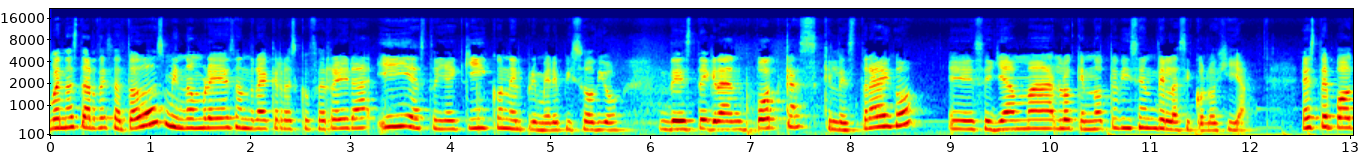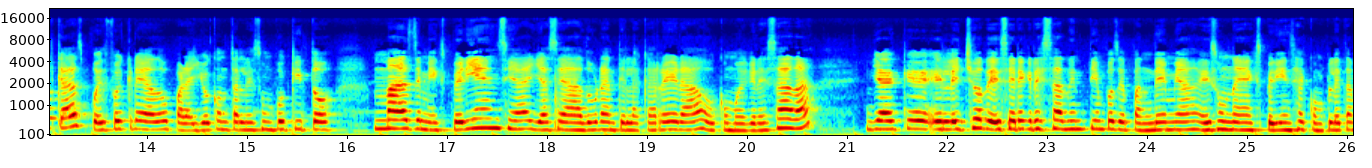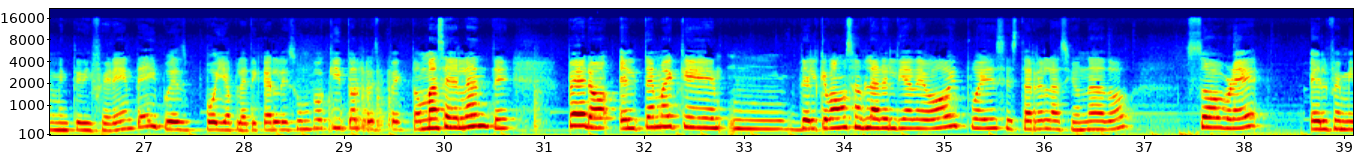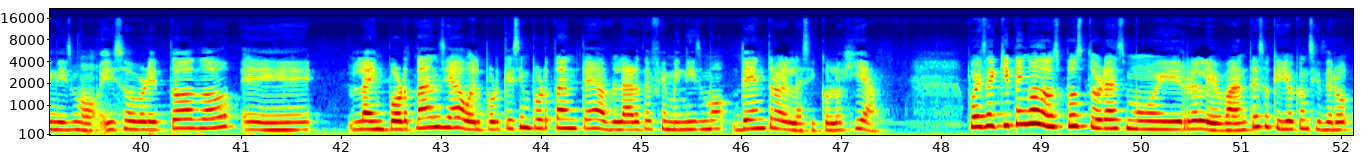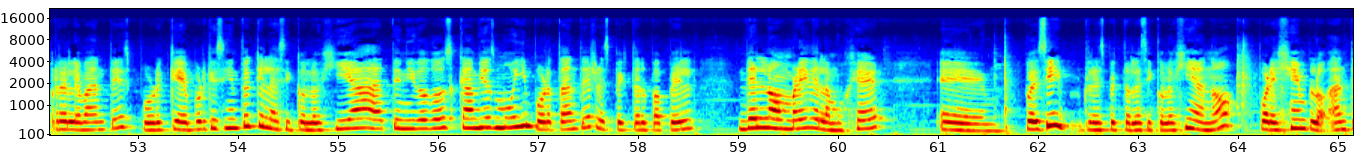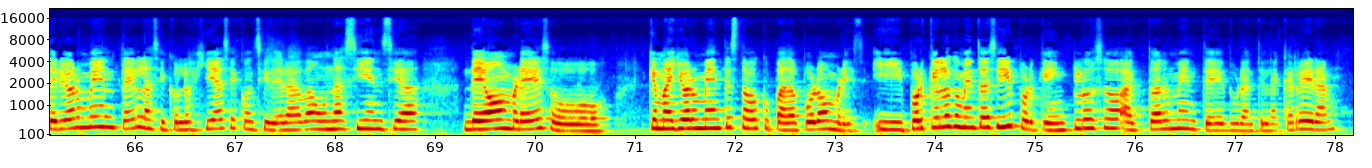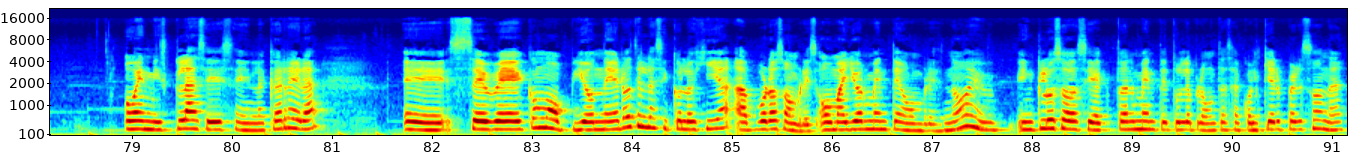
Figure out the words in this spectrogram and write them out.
Buenas tardes a todos, mi nombre es Andrea Carrasco Ferreira y estoy aquí con el primer episodio de este gran podcast que les traigo. Eh, se llama Lo que no te dicen de la psicología. Este podcast pues fue creado para yo contarles un poquito más de mi experiencia, ya sea durante la carrera o como egresada ya que el hecho de ser egresada en tiempos de pandemia es una experiencia completamente diferente y pues voy a platicarles un poquito al respecto más adelante. Pero el tema que, mm, del que vamos a hablar el día de hoy pues está relacionado sobre el feminismo y sobre todo eh, la importancia o el por qué es importante hablar de feminismo dentro de la psicología. Pues aquí tengo dos posturas muy relevantes o que yo considero relevantes. ¿Por qué? Porque siento que la psicología ha tenido dos cambios muy importantes respecto al papel del hombre y de la mujer. Eh, pues sí, respecto a la psicología, ¿no? Por ejemplo, anteriormente la psicología se consideraba una ciencia de hombres o que mayormente estaba ocupada por hombres. ¿Y por qué lo comento así? Porque incluso actualmente durante la carrera o en mis clases en la carrera, eh, se ve como pioneros de la psicología a puros hombres o mayormente hombres, ¿no? Eh, incluso si actualmente tú le preguntas a cualquier persona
